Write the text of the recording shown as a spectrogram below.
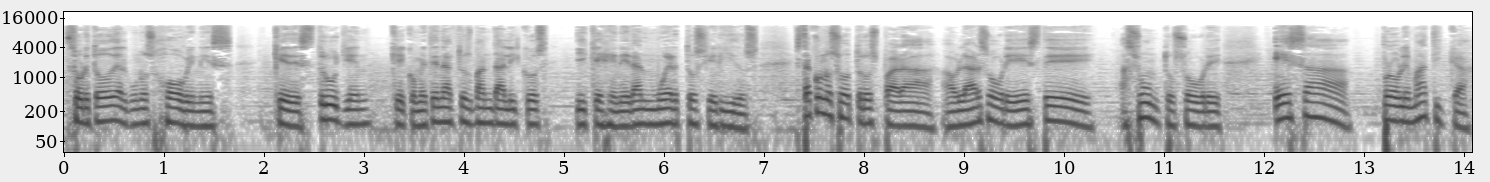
sobre todo de algunos jóvenes que destruyen, que cometen actos vandálicos y que generan muertos y heridos. Está con nosotros para hablar sobre este asunto, sobre esa problemática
